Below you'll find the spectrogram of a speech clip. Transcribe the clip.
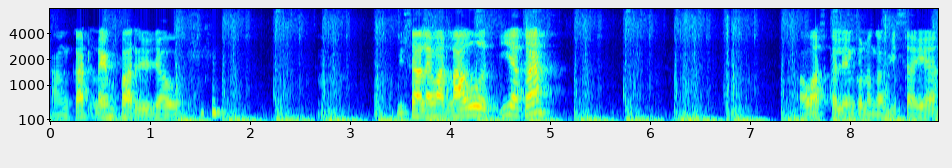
Angkat, lempar dia jauh. bisa lewat laut, iya kah? Awas kalian kalau nggak bisa ya.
